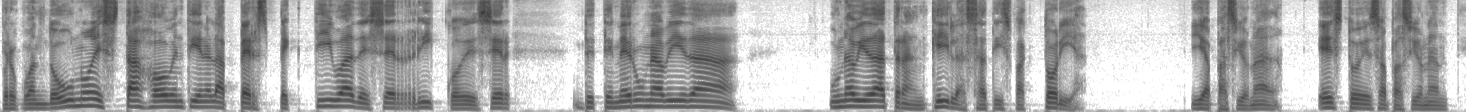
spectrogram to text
Pero cuando uno está joven tiene la perspectiva de ser rico, de ser, de tener una vida, una vida tranquila, satisfactoria y apasionada. Esto es apasionante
